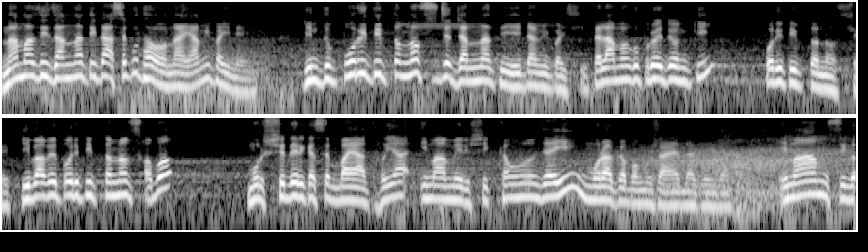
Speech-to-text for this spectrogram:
নামাজি জান্নাতিটা আছে কোথাও? নাই, আমি পাই নাই। কিন্তু পরিতৃপ্ত নফস যে জান্নাতি, এটা আমি পাইছি। তাহলে আমাকে প্রয়োজন কি? পরিতৃপ্ত নফসে। কীভাবে পরিতৃপ্ত নফস হব? মুর্শিদের কাছে বায়াত হইয়া ইমামের শিক্ষা অনুযায়ী মোরাকাবা মুশাহেদা করিয়া। ইমাম ছিল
